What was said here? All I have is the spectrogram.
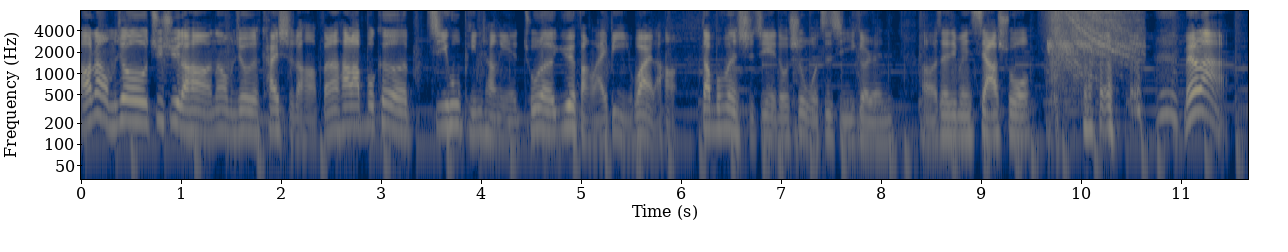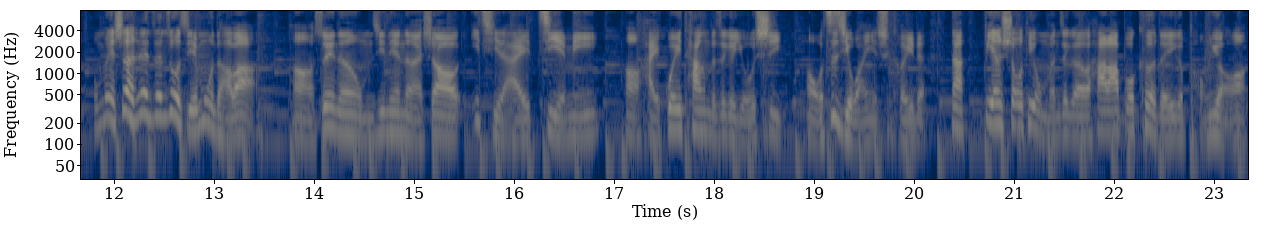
好，那我们就继续了哈，那我们就开始了哈。反正哈拉波克几乎平常也除了约访来宾以外了哈。大部分时间也都是我自己一个人，呃，在这边瞎说，没有啦，我们也是很认真做节目的，好不好？啊，所以呢，我们今天呢还是要一起来解谜。哦，海龟汤的这个游戏哦，我自己玩也是可以的。那边收听我们这个哈拉波克的一个朋友哦，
